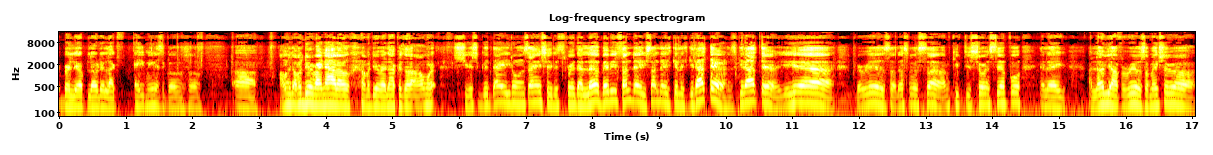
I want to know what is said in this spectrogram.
barely uploaded like eight minutes ago so uh I'm, I'm, gonna do it right now though. I'm gonna do it right now because I, I want shit, it's a good day, you know what I'm saying? Shit, let's spread that love, baby. Sunday, Sunday, let's get let's get out there. Let's get out there. Yeah. For real. So that's what's up. I'm keep this short and simple. And hey, I love y'all for real. So make sure uh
